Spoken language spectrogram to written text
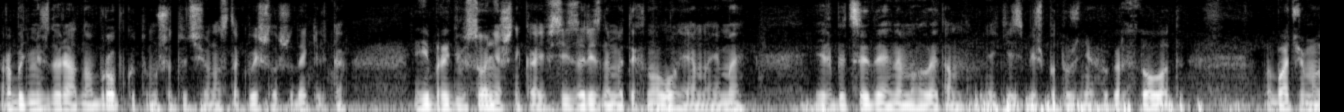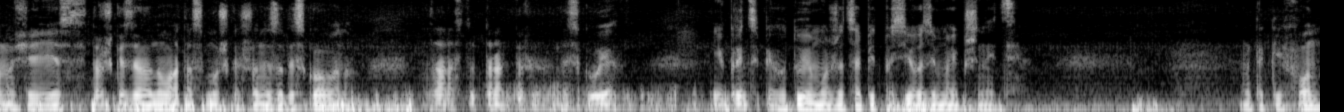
робити міждорядну обробку, тому що тут ще в нас так вийшло, що декілька гібридів соняшника і всі за різними технологіями, і ми гербіциди не могли там якісь більш потужні використовувати. Ми бачимо, воно ще є трошки зеленувата смужка, що не задисковано. Зараз тут трактор дискує. І в принципі готуємо вже це під посів озимої пшениці. Ось такий фон.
